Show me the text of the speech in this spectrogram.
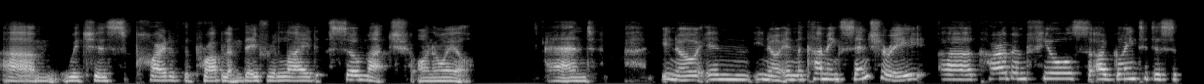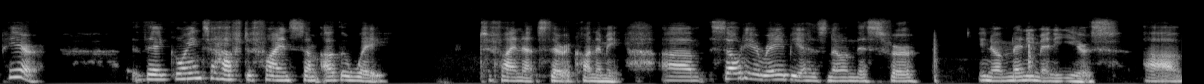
um, which is part of the problem. They've relied so much on oil. And you know, in you know, in the coming century, uh, carbon fuels are going to disappear they're going to have to find some other way to finance their economy. Um, Saudi Arabia has known this for, you know, many many years. Uh,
